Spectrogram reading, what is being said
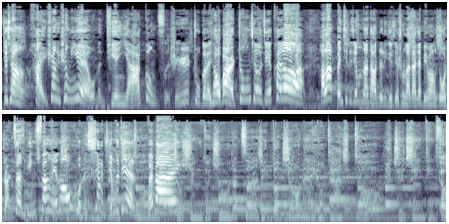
就像海上生明月，我们天涯共此时。祝各位小伙伴中秋节快乐！好了，本期的节目呢到这里就结束了，大家别忘了给我转赞评三连哦。我们下期节目再见，拜拜。最初的自己多久没有抬起头去倾听风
